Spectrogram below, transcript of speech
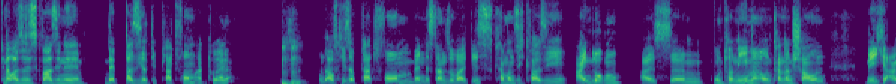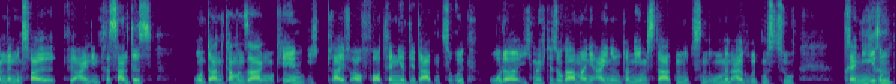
Genau, also das ist quasi eine webbasierte Plattform aktuell. Mhm. Und auf dieser Plattform, wenn es dann soweit ist, kann man sich quasi einloggen als ähm, Unternehmer und kann dann schauen, welcher Anwendungsfall für einen interessant ist. Und dann kann man sagen, okay, ich greife auf vortrainierte Daten zurück oder ich möchte sogar meine eigenen Unternehmensdaten nutzen, um einen Algorithmus zu trainieren,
